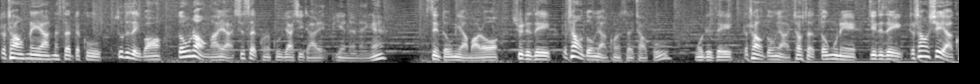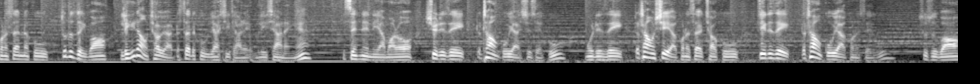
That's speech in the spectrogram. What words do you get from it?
1221ခုစုတစိတ်ပေါင်း3588ခုရရှိထားတဲ့ဗီယက်နမ်နိုင်ငံ အဆင့်3နေရာမှာတော့ရွှေတစိတ်1386ခုငွေတစိတ်1363ခုနဲ့ကြေးတစိတ်1882ခုစုတစိတ်ပေါင်း4612ခုရရှိထားတဲ့မလေးရှားနိုင်ငံအဆင့်2နေရာမှာတော့ရွှေတစိတ်1980ခုငွေတစိတ်1886ခုကြေးတစိတ်1980ခုစုစုပေါင်း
